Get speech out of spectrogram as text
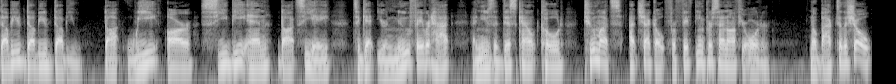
www.wearecdn.ca to get your new favorite hat and use the discount code 2MUTS at checkout for 15% off your order. Now back to the show.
